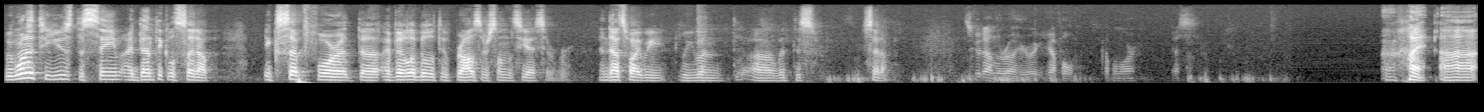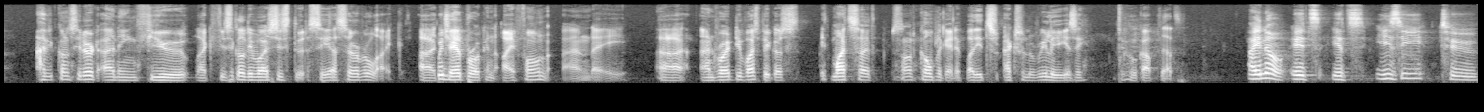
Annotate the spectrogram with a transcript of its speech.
we wanted to use the same identical setup, except for the availability of browsers on the CI server, and that's why we we went uh, with this setup. Let's go down the row here. We got a couple, couple more. Yes. Uh, hi. Uh, have you considered adding few like physical devices to the CS server, like a With- jailbroken iPhone and a uh, Android device? Because it might sound, sound complicated, but it's actually really easy to hook up that. I know it's it's easy to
